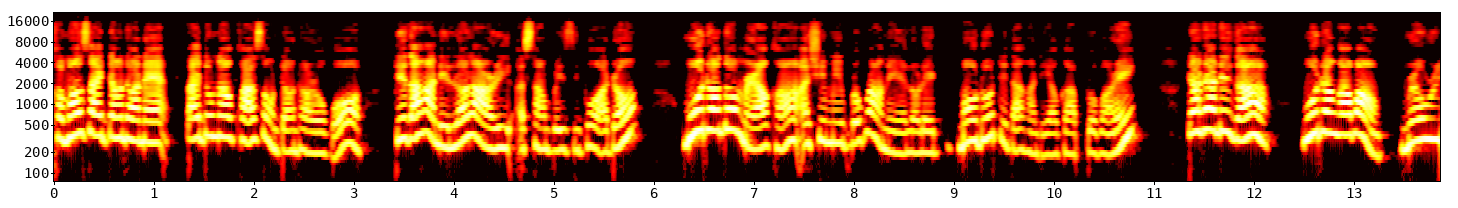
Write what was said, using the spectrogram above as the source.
ခမောက်ဆိုင်တောင်းထော်နဲ့တိုက်တုံနာခွားစုံတောင်းထော်တို့ကိုဒီသားကဒီလော်လာရီအဆောင်ပရီစီဖို့အတော့ မူတန်တော့မရောက်ခအရှိမီပရိုဂရမ်နဲ့လို့လေမော်ဒိုဒေတာခန်တယောက်ကပရိုပါတယ်တာတာဒီကမူတန်ကပေါင်းမရိုရီ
